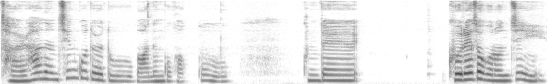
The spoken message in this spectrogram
잘 하는 친구들도 많은 것 같고 근데 그래서 그런지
